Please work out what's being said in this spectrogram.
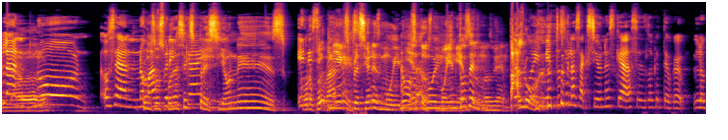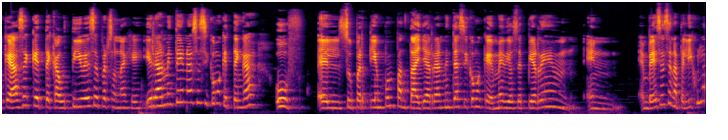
hablan, no. no. O sea, Con nomás sus puras expresiones y corporales. Ni expresiones, movimientos. No, o sea, movimientos del- más bien. Los palo. movimientos y las acciones que hace es lo que, te, lo que hace que te cautive ese personaje. Y realmente no es así como que tenga, uff, el super tiempo en pantalla. Realmente así como que medio se pierde en, en en veces en la película,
